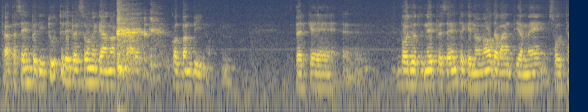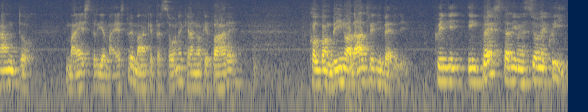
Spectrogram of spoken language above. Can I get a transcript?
tratta sempre di tutte le persone che hanno a che fare col bambino perché eh, voglio tenere presente che non ho davanti a me soltanto maestri e maestre, ma anche persone che hanno a che fare col bambino ad altri livelli. Quindi in questa dimensione qui,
